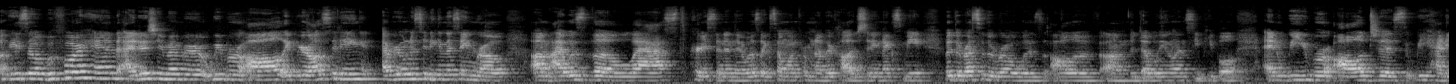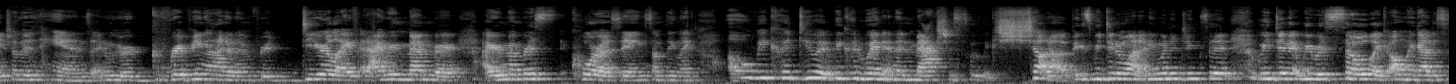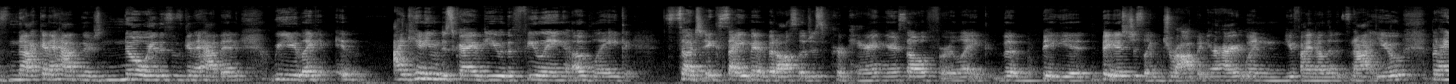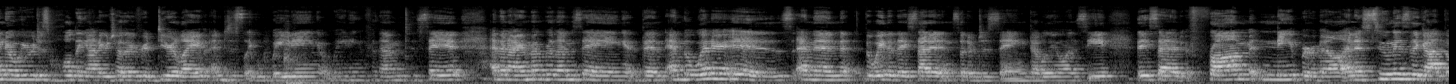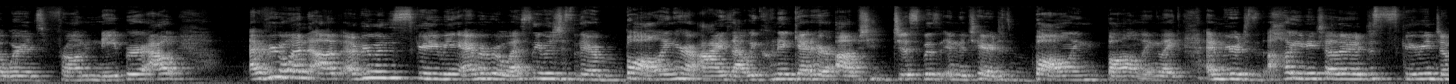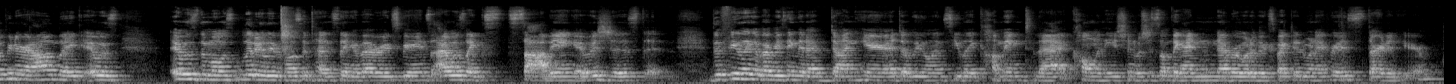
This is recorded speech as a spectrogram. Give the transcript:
Okay, so beforehand, I just remember we were all like we were all sitting. Everyone was sitting in the same row. Um, I was the last person, and there was like someone from another college sitting next to me. But the rest of the row was all of um, the WUNC people, and we were all just we had each other's hands, and we were gripping onto them for dear life. And I remember, I remember Cora saying something like, "Oh, we could do it, we could win," and then Max just was like, "Shut up," because we didn't want anyone to jinx it. We didn't. We were so like, "Oh my God, this is not gonna happen." There's no way this is gonna happen. We like, it, I can't even describe to you the feeling of like such excitement, but also just preparing yourself for like the biggest, biggest just like drop in your heart when you find out that it's not you. But I know we were just holding on to each other for dear life and just like waiting, waiting for them to say it. And then I remember them saying, then, and the winner is, and then the way that they said it, instead of just saying WUNC, they said from Naperville. And as soon as they got the words from Naper out, everyone up, everyone's screaming. I remember Wesley was just there bawling her eyes out. We couldn't get her up. She just was in the chair, just bawling, bawling, like, and we were just hugging each other, just screaming, jumping around. Like, it was, it was the most, literally the most intense thing I've ever experienced. I was like sobbing. It was just the feeling of everything that I've done here at WUNC, like coming to that culmination, which is something I never would have expected when I first started here.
